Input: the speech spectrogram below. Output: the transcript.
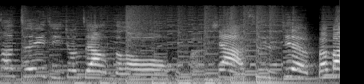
那这一集就这样的喽，我们下次见，拜拜，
